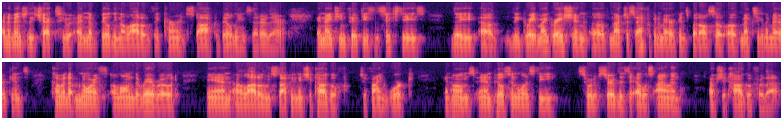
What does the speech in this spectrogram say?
and eventually Czechs who end up building a lot of the current stock of buildings that are there. In 1950s and 60s, the uh, the Great Migration of not just African Americans but also of Mexican Americans coming up north along the railroad, and a lot of them stopping in Chicago to find work and homes. And Pilsen was the sort of served as the Ellis Island of Chicago for that.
